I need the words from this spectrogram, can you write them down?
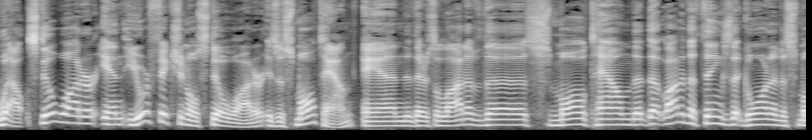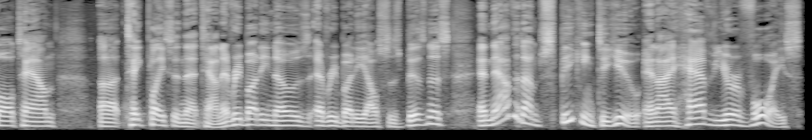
Well, Stillwater in your fictional Stillwater is a small town, and there's a lot of the small town, the, the, a lot of the things that go on in a small town uh, take place in that town. Everybody knows everybody else's business. And now that I'm speaking to you and I have your voice,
